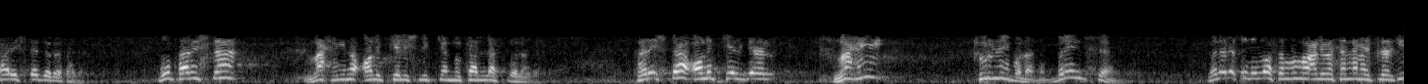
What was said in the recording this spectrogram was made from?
farishta jo'natadi bu farishta vahiyni olib kelishlikka mukallaf bo'ladi farishta olib kelgan vahiy turli bo'ladi birinchisi mana rasululloh sollallohu alayhi vasallam aytdilarki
